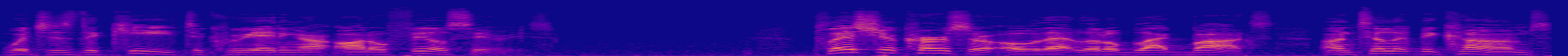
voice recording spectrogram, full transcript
which is the key to creating our autofill series. Place your cursor over that little black box until it becomes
